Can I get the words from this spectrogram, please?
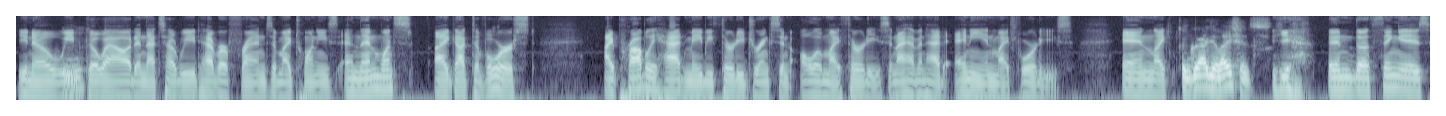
You know, we'd mm-hmm. go out and that's how we'd have our friends in my 20s. And then once I got divorced, I probably had maybe 30 drinks in all of my 30s, and I haven't had any in my 40s. And like, Congratulations. yeah, and the thing is,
